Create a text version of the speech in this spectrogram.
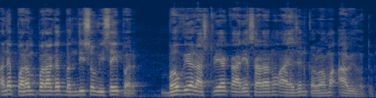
અને પરંપરાગત બંદીશો વિષય પર ભવ્ય રાષ્ટ્રીય કાર્યશાળાનું આયોજન કરવામાં આવ્યું હતું.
